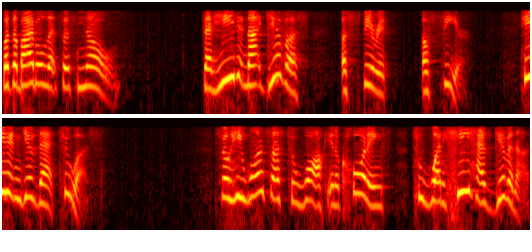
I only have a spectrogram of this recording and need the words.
But the Bible lets us know that He did not give us a spirit of fear. He didn't give that to us. So He wants us to walk in accordance to what He has given us.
